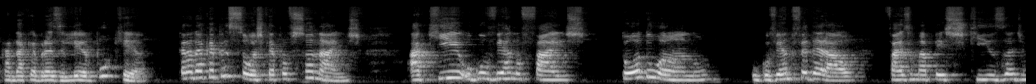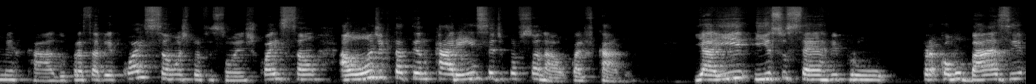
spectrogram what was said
Canadá quer brasileiro. Por quê? Canadá quer pessoas, quer profissionais. Aqui o governo faz todo ano, o governo federal faz uma pesquisa de mercado para saber quais são as profissões, quais são, aonde que está tendo carência de profissional qualificado. E aí isso serve pro, pra, como base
